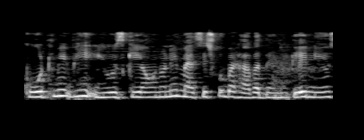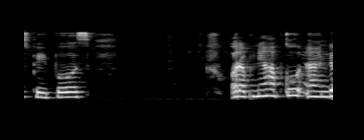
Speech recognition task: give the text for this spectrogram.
कोर्ट में भी यूज़ किया उन्होंने, मैसेज को बढ़ावा देने के लिए न्यूज़पेपर्स और अपने आप को and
